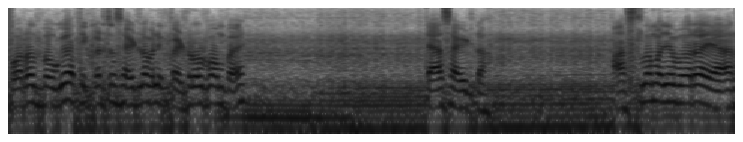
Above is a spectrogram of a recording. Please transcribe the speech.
परत बघूया तिकडच्या साईडला पण एक पेट्रोल पंप आहे. त्या साईडला असलं म्हणजे बरं यार.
